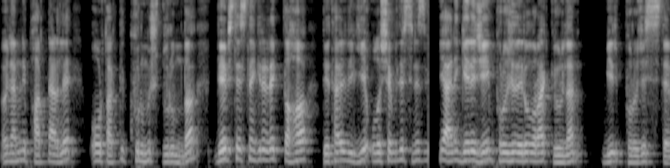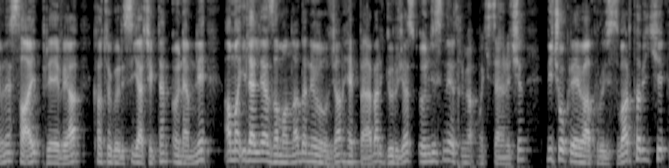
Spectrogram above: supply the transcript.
önemli partnerle ortaklık kurmuş durumda. Web sitesine girerek daha detaylı bilgiye ulaşabilirsiniz. Yani geleceğin projeleri olarak görülen bir proje sistemine sahip RVA kategorisi gerçekten önemli. Ama ilerleyen zamanlarda ne olacağını hep beraber göreceğiz. Öncesinde yatırım yapmak isteyenler için birçok RVA projesi var. Tabii ki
